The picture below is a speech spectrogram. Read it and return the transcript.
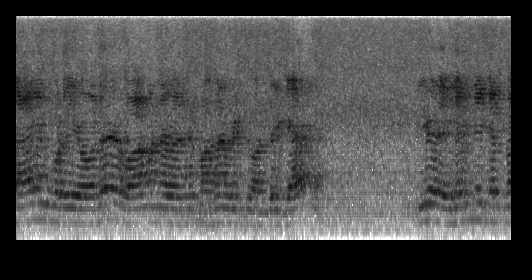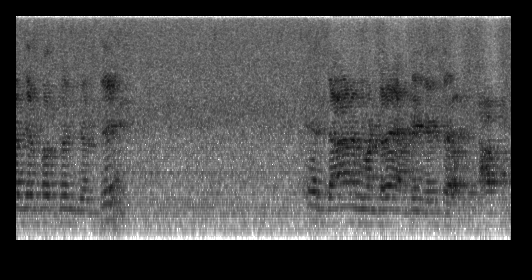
தாயங்குடியோட வாமனர் மகன் வீட்டு வந்திருக்கார். இவரை ஹெல்மி கல்ப கல்பத்துன்னு சொல்லிட்டு தானம் பண்றேன் அப்படின்னு சொல்லிட்டார். அப்ப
